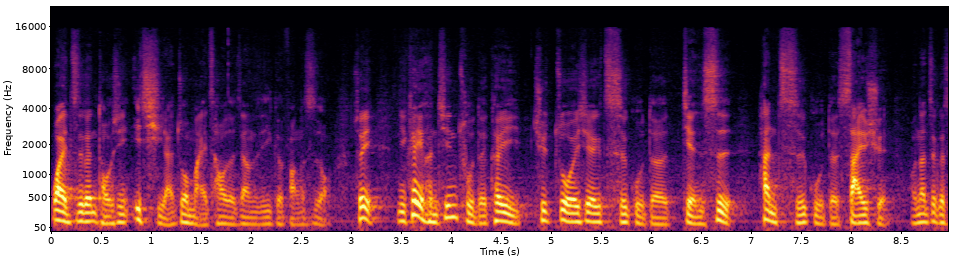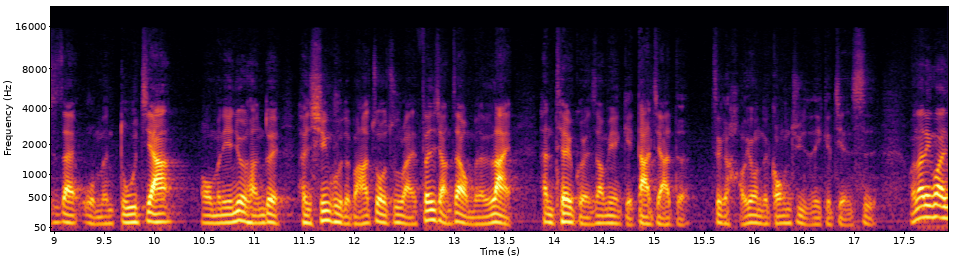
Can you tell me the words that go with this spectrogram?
外资跟投信一起来做买超的这样子一个方式哦，所以你可以很清楚的可以去做一些持股的检视和持股的筛选哦，那这个是在我们独家，我们的研究团队很辛苦的把它做出来，分享在我们的 Line 和 Telegram 上面给大家的。这个好用的工具的一个检视。哦，那另外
